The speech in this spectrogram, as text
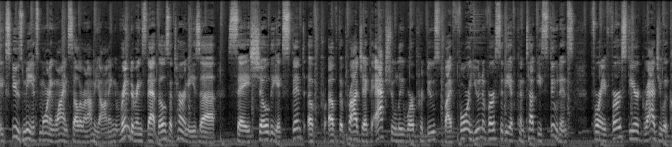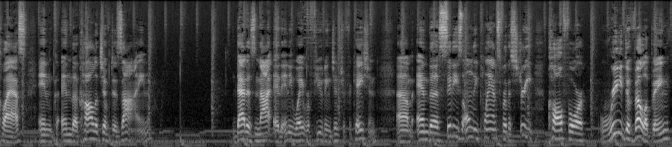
excuse me, it's morning wine cellar and I'm yawning. Renderings that those attorneys uh, say show the extent of of the project actually were produced by four University of Kentucky students for a first year graduate class in in the College of Design. That is not in any way refuting gentrification. Um, and the city's only plans for the street call for redeveloping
